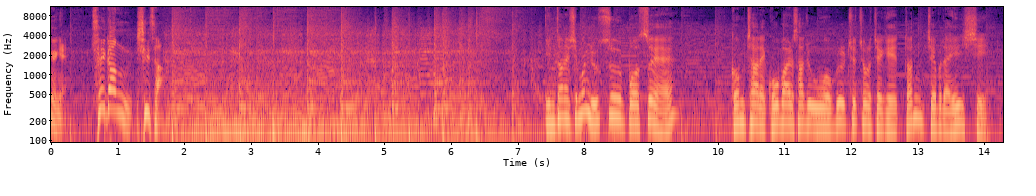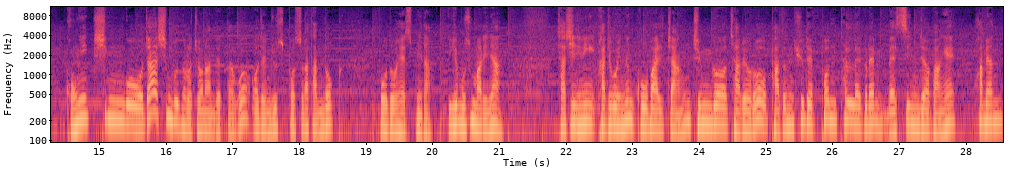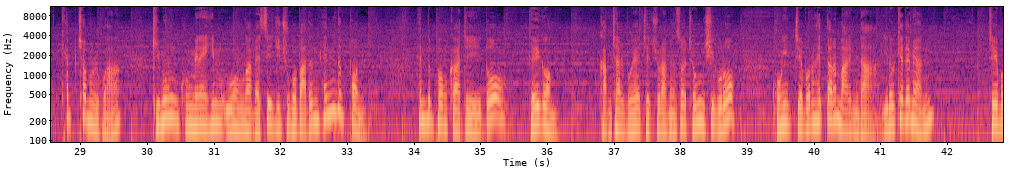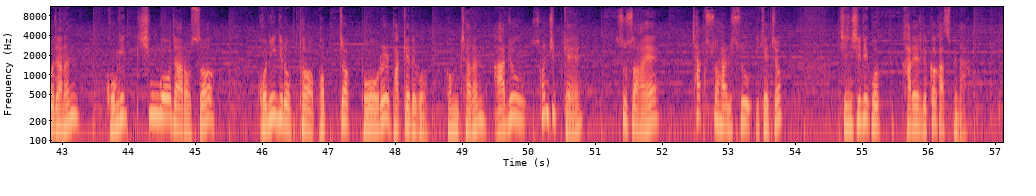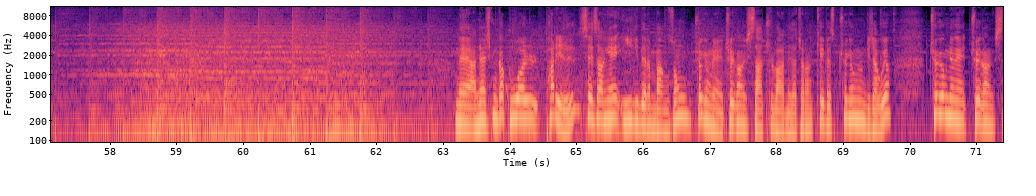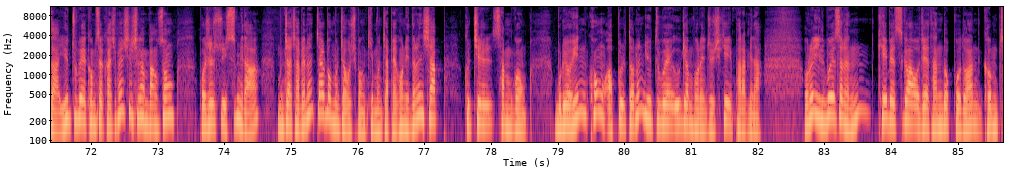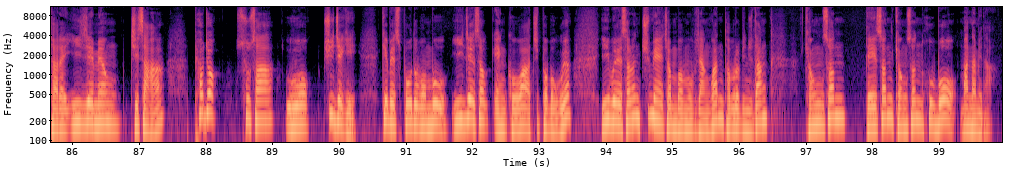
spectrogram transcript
최경영의 최강 시사. 인터넷 신문 뉴스버스에 검찰의 고발 사주 의혹을 최초로 제기했던 제보자 A 씨 공익 신고자 신분으로 전환됐다고 어제 뉴스버스가 단독 보도했습니다. 이게 무슨 말이냐? 자신이 가지고 있는 고발장 증거 자료로 받은 휴대폰 텔레그램 메신저 방의 화면 캡처물과 김웅 국민의힘 의원과 메시지 주고받은 핸드폰 핸드폰까지도 대검 감찰부에 제출하면서 정식으로 공익 제보를 했다는 말입니다. 이렇게 되면 제보자는 공익 신고자로서 권익위로부터 법적 보호를 받게 되고 검찰은 아주 손쉽게 수사에 착수할 수 있겠죠. 진실이 곧 가려질 것 같습니다. 네, 안녕하십니까. 9월 8일 세상에 이익이 되는 방송 최경련의 최강시사 출발합니다. 저는 KBS 최경련 기자고요. 최경련의 최강시사 유튜브에 검색하시면 실시간 방송 보실 수 있습니다. 문자 자변은 짧은 문자 50원, 긴 문자 100원이 드는 샵 9730. 무료인 콩 어플 또는 유튜브에 의견 보내주시기 바랍니다. 오늘 1부에서는 KBS가 어제 단독 보도한 검찰의 이재명 지사 표적 수사 의혹 취재기 KBS 보도본부 이재석 앵커와 짚어보고요. 2부에서는 추미애 전 법무부 장관 더불어민주당 경선 대선 경선 후보 만납니다.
